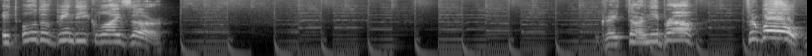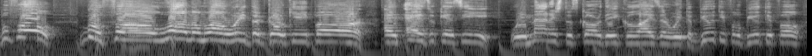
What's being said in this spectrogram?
it would have been the equalizer. Great turn, Ibra! Through ball! Buffon! Boufal one-on-one with the goalkeeper! And as you can see, we managed to score the equalizer with a beautiful, beautiful,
